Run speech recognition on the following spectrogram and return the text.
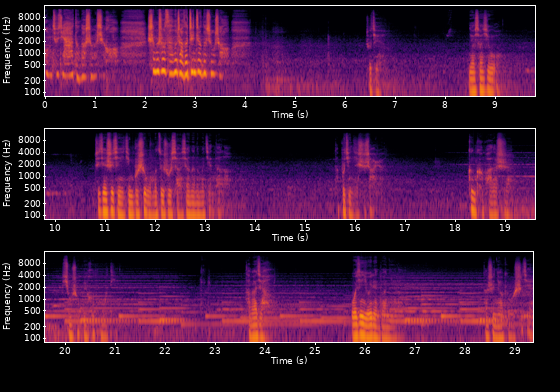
我们究竟还要等到什么时候？什么时候才能找到真正的凶手？周姐，你要相信我，这件事情已经不是我们最初想象的那么简单了。不仅仅是杀人，更可怕的是凶手背后的目的。坦白讲，我已经有一点端倪了，但是你要给我时间。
